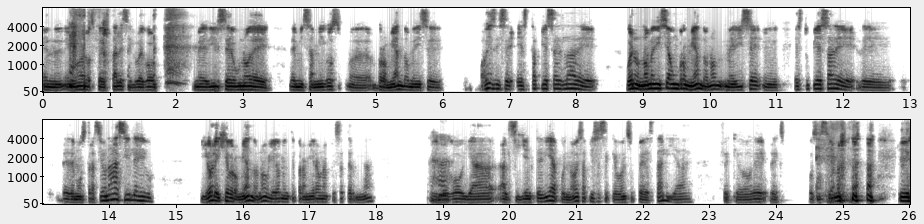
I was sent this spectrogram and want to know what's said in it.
uno de los pedestales y luego me dice uno de, de mis amigos eh, bromeando, me dice, oye, dice, esta pieza es la de, bueno, no me dice aún bromeando, ¿no? Me dice, eh, es tu pieza de, de, demostración. Ah, sí, le digo. Y yo le dije bromeando, ¿no? Obviamente para mí era una pieza terminada. Y luego ya al siguiente día, pues no, esa pieza se quedó en su pedestal y ya se quedó de, exposición. y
